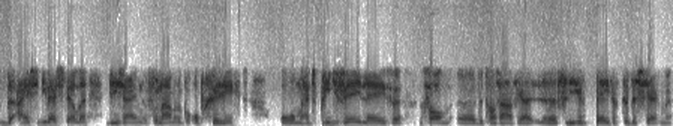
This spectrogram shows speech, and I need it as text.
de eisen die wij stellen, die zijn voornamelijk opgericht om het privéleven van eh, de Transavia-vlieger beter te beschermen.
